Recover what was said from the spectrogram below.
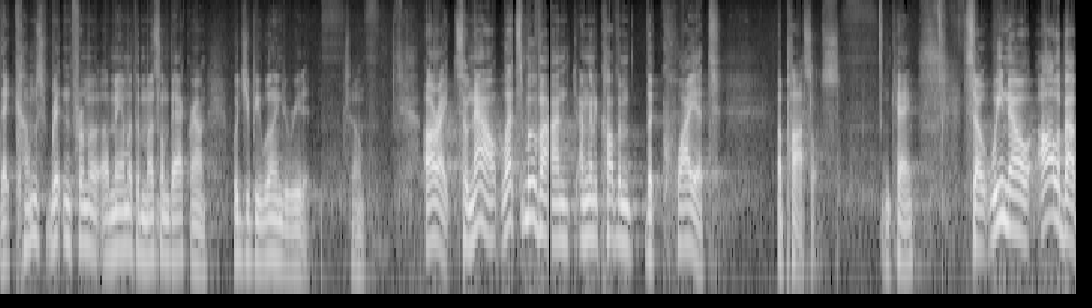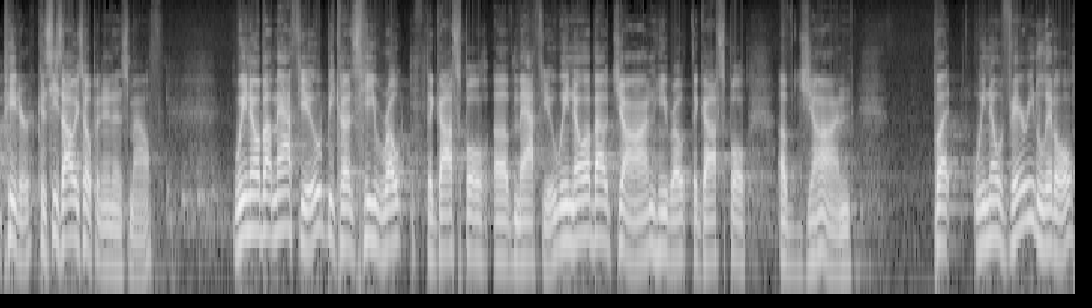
that comes written from a, a man with a Muslim background. Would you be willing to read it? So, all right, so now let's move on. I'm going to call them the quiet apostles. Okay? So we know all about Peter because he's always opening his mouth. We know about Matthew because he wrote the Gospel of Matthew. We know about John, he wrote the Gospel of John. But we know very little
